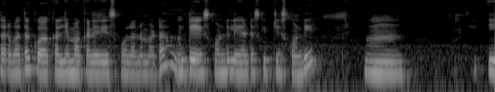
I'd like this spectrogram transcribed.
తర్వాత కళ్యమాక అనేది వేసుకోవాలన్నమాట. ఉంటే వేసుకోండి లేదంటే స్కిప్ చేసుకోండి. ఈ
